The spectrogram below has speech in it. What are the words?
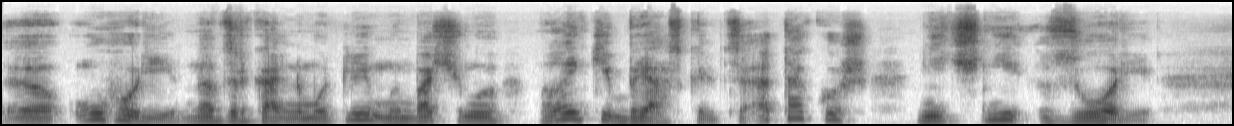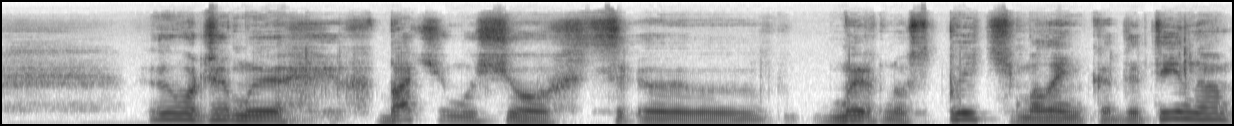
Е, угорі на дзеркальному тлі ми бачимо маленькі брязкальця, а також нічні зорі. Отже, ми бачимо, що е, мирно спить маленька дитина.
